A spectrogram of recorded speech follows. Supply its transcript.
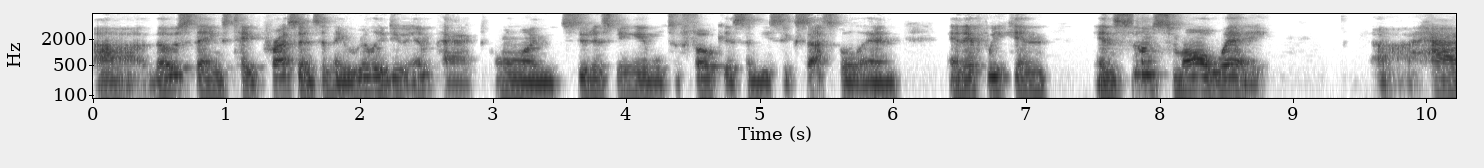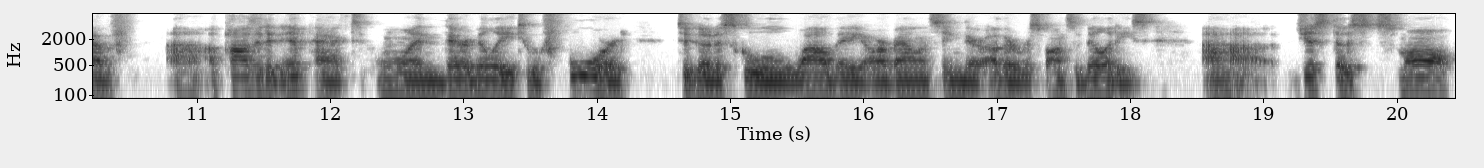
uh, those things take precedence and they really do impact on students being able to focus and be successful. And, and if we can, in some small way, uh, have uh, a positive impact on their ability to afford to go to school while they are balancing their other responsibilities, uh, just those small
